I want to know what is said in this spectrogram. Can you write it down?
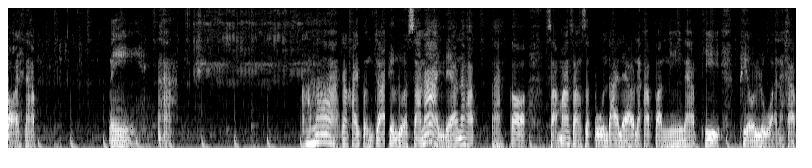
ร้อยนะครับ นี่นะฮะอ่าก็ใครสนใจเพียวหลวดซาน่าอยู่แล้วนะครับนะก็สามารถสั่งสปูนได้แล้วนะครับ ตอนนี้นะครับที่เพียวหลวนะครับ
